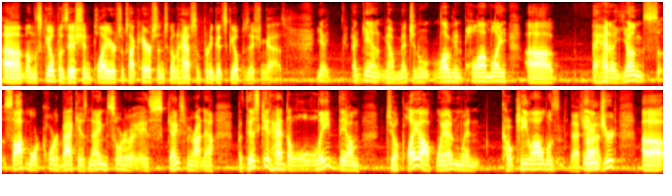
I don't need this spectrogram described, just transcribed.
um, on the skill position players, looks like Harrison's going to have some pretty good skill position guys. Yeah, again, you know, mentioned Logan Plumley. Uh, they had a young sophomore quarterback. His name sort of escapes me right now, but this kid had to lead them to a playoff win when Cole Keelan was That's right. injured. Uh,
